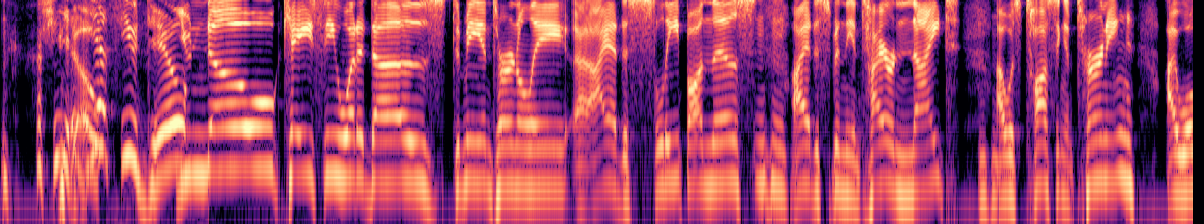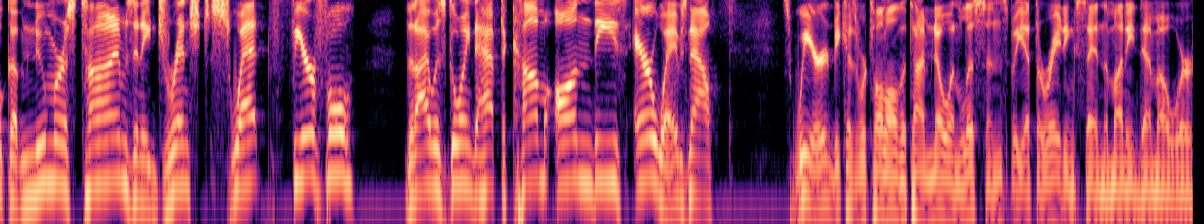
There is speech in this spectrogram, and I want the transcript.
yes, know- yes, you do. You know, Casey, what it does to me internally. Uh, I had to sleep on this. I had to spend the entire night. I was tossing and turning. I woke up numerous times in a drenched sweat, fearful that I was going to have to come on these airwaves. Now, it's weird because we're told all the time no one listens, but yet the ratings say in the money demo we're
